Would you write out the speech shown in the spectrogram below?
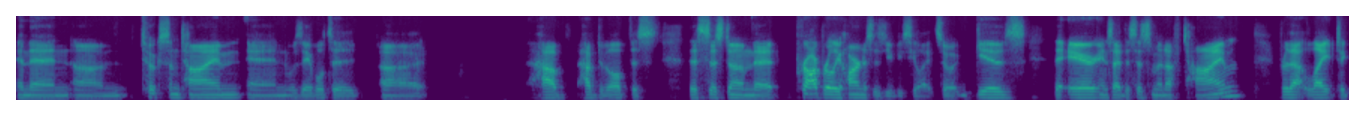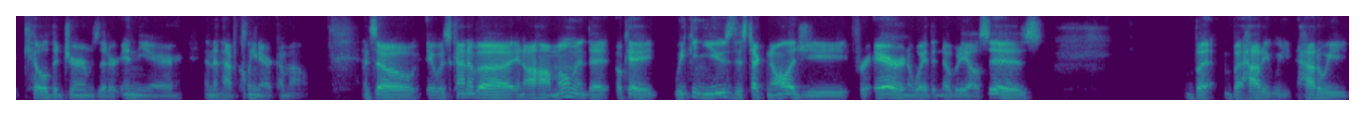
And then um, took some time and was able to uh, have have developed this this system that properly harnesses UVC light. So it gives the air inside the system enough time for that light to kill the germs that are in the air and then have clean air come out. And so it was kind of a, an aha moment that, okay, we can use this technology for air in a way that nobody else is. But, but how do we, how do we,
